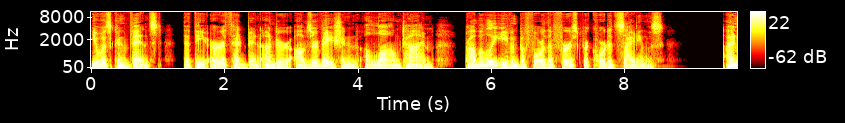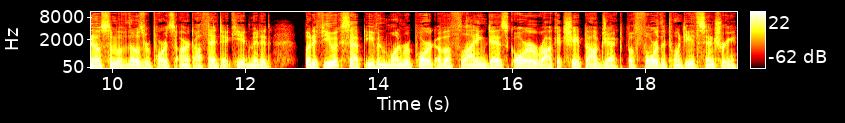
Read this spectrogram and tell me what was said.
He was convinced that the Earth had been under observation a long time, probably even before the first recorded sightings. I know some of those reports aren't authentic, he admitted, But if you accept even one report of a flying disc or a rocket shaped object before the 20th century,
